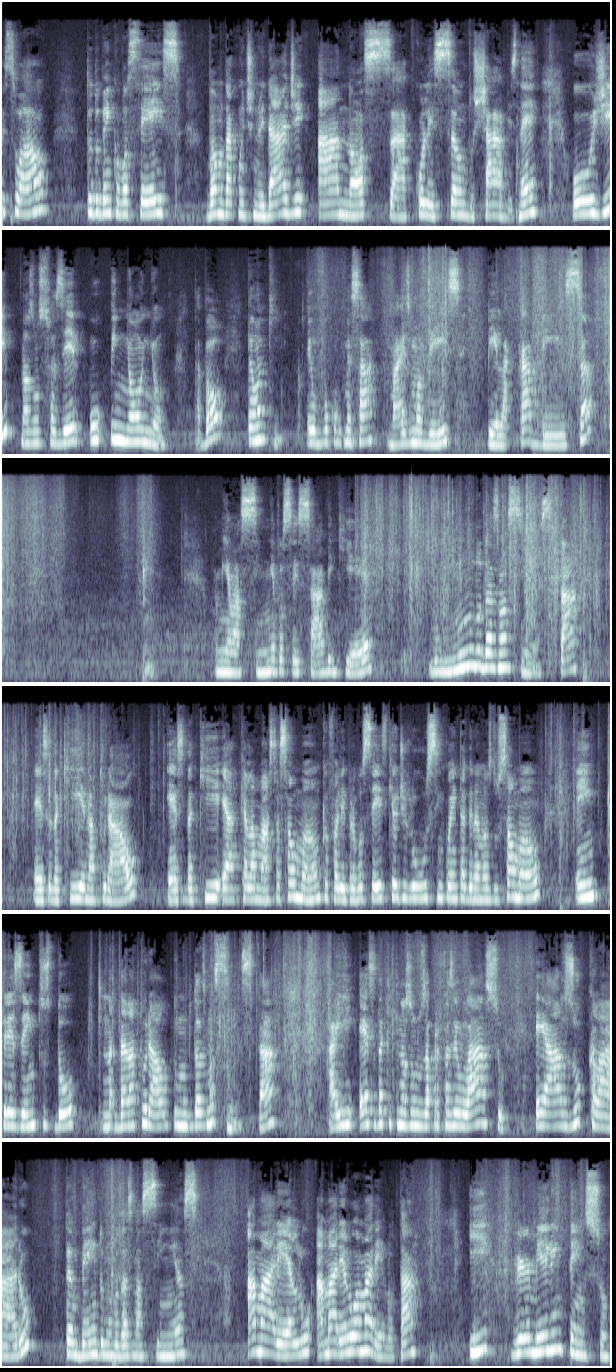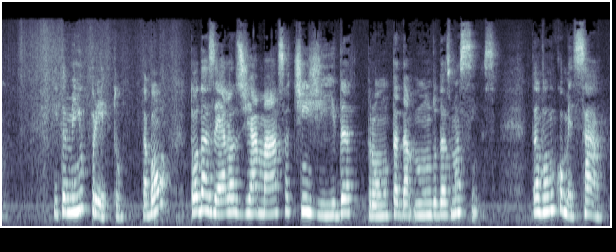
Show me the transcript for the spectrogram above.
pessoal, tudo bem com vocês? Vamos dar continuidade à nossa coleção do Chaves, né? Hoje nós vamos fazer o pinhonho, tá bom? Então aqui, eu vou começar mais uma vez pela cabeça. A minha massinha, vocês sabem que é do mundo das massinhas, tá? Essa daqui é natural, essa daqui é aquela massa salmão que eu falei pra vocês, que eu diluo 50 gramas do salmão em 300 do, da natural do mundo das massinhas, tá? Aí, essa daqui que nós vamos usar pra fazer o laço é azul claro, também do mundo das massinhas. Amarelo, amarelo amarelo, tá? E vermelho intenso. E também o preto, tá bom? Todas elas já massa tingida, pronta, do mundo das massinhas. Então, vamos começar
